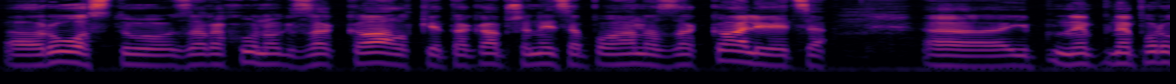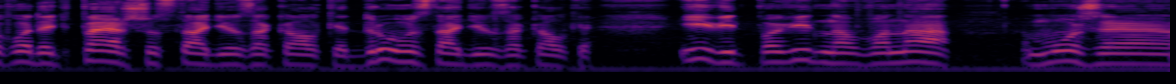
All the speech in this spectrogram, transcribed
росту, за рахунок закалки, така пшениця погано закалюється, е, і не, проходить першу стадію закалки, другу стадію закалки, і відповідно вона може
